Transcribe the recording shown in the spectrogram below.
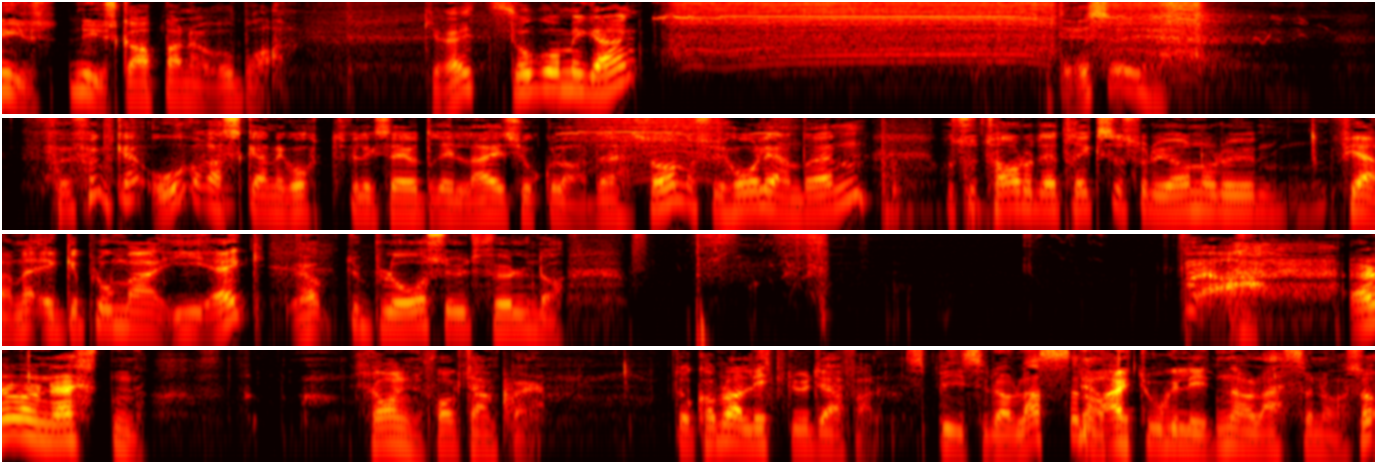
nys, nyskapende og bra. greit. Da går vi i gang. Det funker overraskende godt, vil jeg si, å drille i sjokolade. Sånn, og så hull i andre enden. Og så tar du det trikset som du gjør når du fjerner eggeplomma i egg. Ja. Du blåser ut fyllen da. Eller nesten. Sånn, for eksempel. Da kommer det litt ut i hvert fall. Spiser du av lasset nå? Ja, jeg tok en liten av lasset nå. Så,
